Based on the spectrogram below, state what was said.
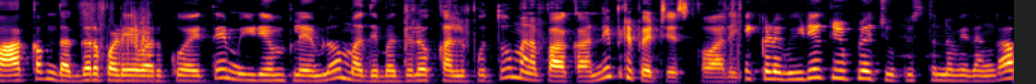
పాకం దగ్గర పడే వరకు అయితే మీడియం ఫ్లేమ్లో మధ్య మధ్యలో కలుపుతూ మన పాకాన్ని ప్రిపేర్ చేసుకోవాలి. ఇక్కడ వీడియో క్లిప్లో చూపిస్తున్న విధంగా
